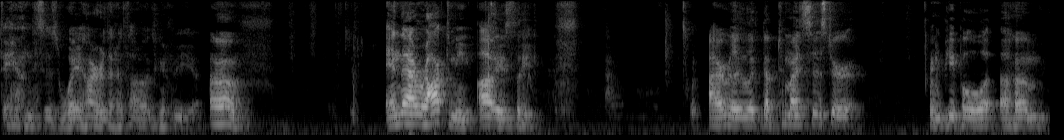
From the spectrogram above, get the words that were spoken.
damn, this is way harder than I thought it was going to be. Um, and that rocked me, obviously. I really looked up to my sister, and people, um,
